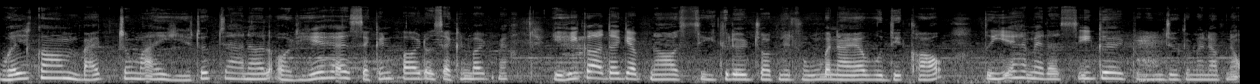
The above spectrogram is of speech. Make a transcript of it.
Welcome back to my YouTube channel और ये है सेकंड पार्ट और सेकंड पार्ट में यही कहा था कि अपना सीक्रेट जो आपने रूम बनाया वो दिखाओ। तो ये है मेरा सीक्रेट रूम जो कि मैंने अपना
